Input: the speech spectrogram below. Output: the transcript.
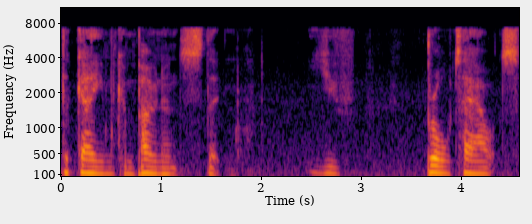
the game components that you've brought out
